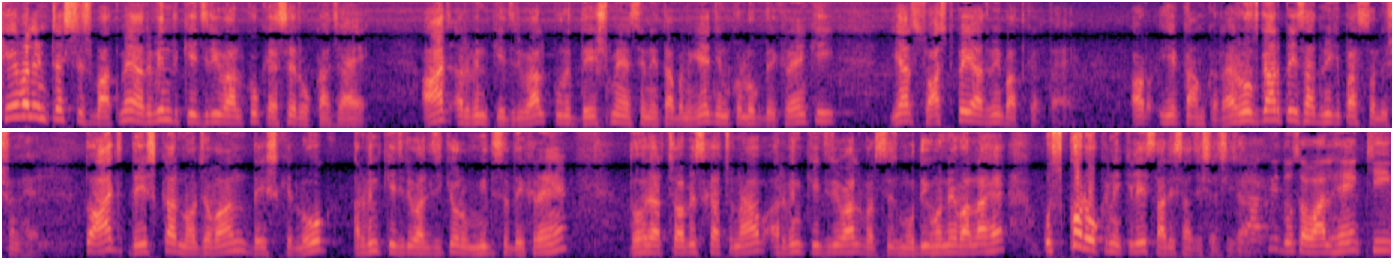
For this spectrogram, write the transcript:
केवल इंटरेस्ट इस बात में अरविंद केजरीवाल को कैसे रोका जाए। आज अरविंद केजरीवाल पूरे देश में ऐसे नेता बन गए जिनको लोग देख रहे हैं कि यार, स्वास्थ्य पे आदमी बात करता है और ये काम कर रहा है। रोज़गार पे इस आदमी के पास सोल्यूशन है। तो आज देश का नौजवान, देश के लोग अरविंद केजरीवाल जी की और उम्मीद से देख रहे हैं 2024 का चुनाव अरविंद केजरीवाल वर्सेस मोदी होने वाला है। उसको रोकने के लिए सारी साजिश रची जा रही है। आखिरी दो सवाल हैं कि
